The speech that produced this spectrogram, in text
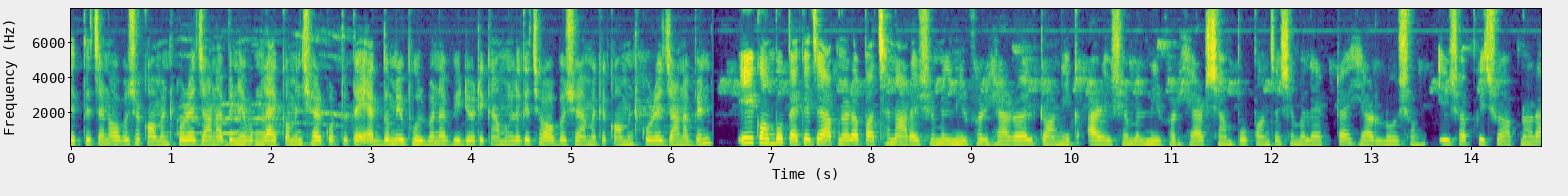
দেখতে চান অবশ্যই কমেন্ট করে জানাবেন এবং লাইক কমেন্ট শেয়ার করতে তো একদমই ভুলবেন না। ভিডিওটি কেমন লেগেছে অবশ্যই আমাকে কমেন্ট করে জানাবেন। এই কম্বো প্যাকেজে আপনারা পাচ্ছেন আড়াইশো এম নির্ভর হেয়ার অয়েল টনিক, আড়াইশো এম নির্ভর হেয়ার শ্যাম্পু, পঞ্চাশ এম একটা হেয়ার লোশন। এই সব কিছু আপনারা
